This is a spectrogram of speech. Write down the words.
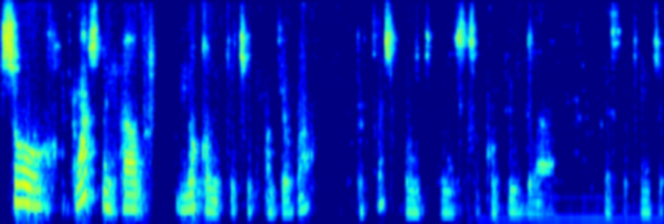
So once we have no commutative algebra, the first point is to compute the uncertainty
